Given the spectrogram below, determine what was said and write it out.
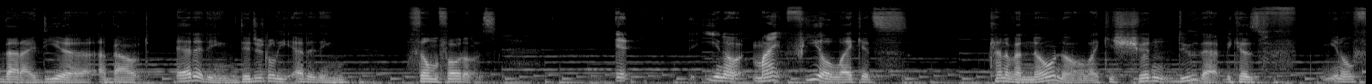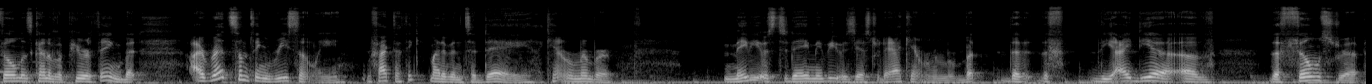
that idea about editing, digitally editing film photos. It, you know, might feel like it's kind of a no no, like you shouldn't do that because, you know, film is kind of a pure thing. But I read something recently. In fact, I think it might have been today. I can't remember. Maybe it was today, maybe it was yesterday. I can't remember. But the, the the idea of the film strip,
